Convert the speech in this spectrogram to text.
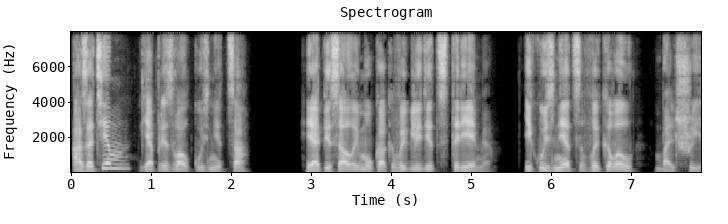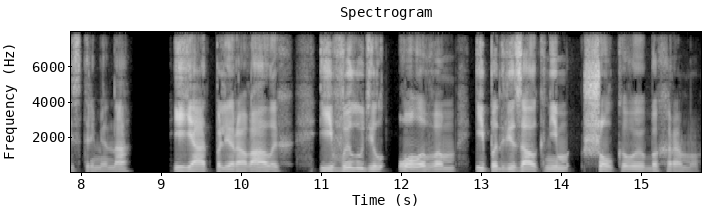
А затем я призвал кузнеца и описал ему, как выглядит стремя, и кузнец выковал большие стремена, и я отполировал их и вылудил оловом и подвязал к ним шелковую бахрому.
